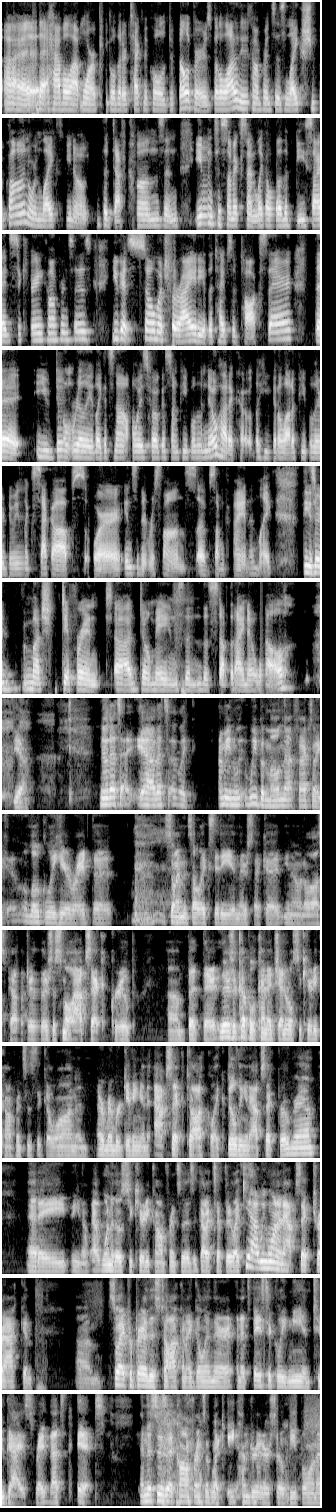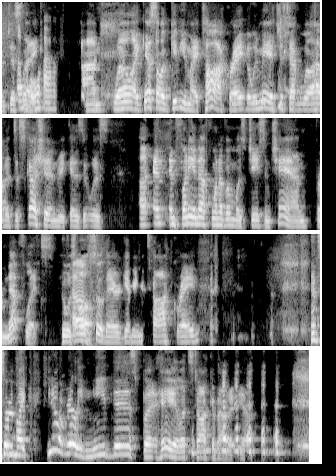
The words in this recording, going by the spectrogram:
uh, that have a lot more people that are technical developers. But a lot of these conferences, like ShmooCon or like you know the DEF CONs, and even to some extent like a lot of the B side security conferences, you get so much variety of the types of talks there that you don't really like it's not always focused on people that know how to code like you get a lot of people that are doing like secops or incident response of some kind and like these are much different uh, domains than the stuff that i know well yeah no, that's yeah, that's uh, like I mean we, we bemoan that fact like locally here, right? The so I'm in Salt Lake City, and there's like a you know an OWASP chapter. There's a small AppSec group, um, but there there's a couple kind of general security conferences that go on. And I remember giving an AppSec talk, like building an AppSec program at a you know at one of those security conferences. It got accepted. They're like, yeah, we want an AppSec track, and um, so I prepare this talk, and I go in there, and it's basically me and two guys, right? That's it and this is a conference of like 800 or so people and i'm just oh, like wow. um, well i guess i'll give you my talk right but we may just have we'll have a discussion because it was uh, and, and funny enough one of them was jason chan from netflix who was oh. also there giving a talk right and so i'm like you don't really need this but hey let's talk about it yeah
